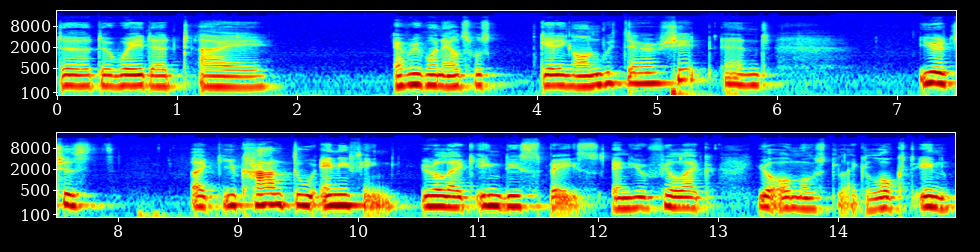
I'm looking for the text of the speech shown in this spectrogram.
the the way that I everyone else was getting on with their shit, and you're just like you can't do anything. You're like in this space, and you feel like you're almost like locked in.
